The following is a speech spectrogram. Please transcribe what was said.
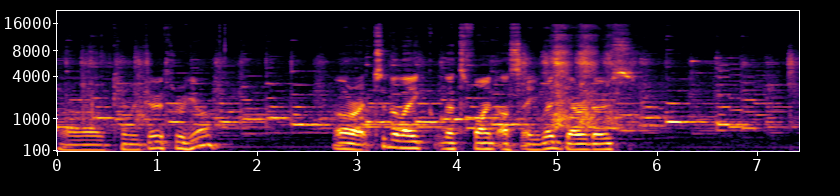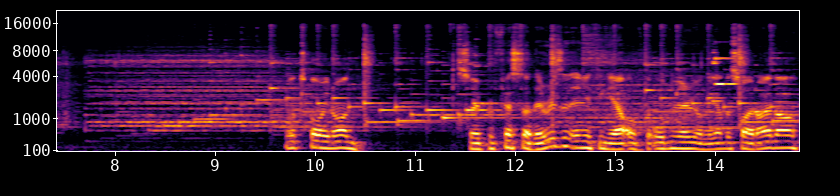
Uh, can we go through here? Alright, to the lake, let's find us a red Gyarados. What's going on? So Professor, there isn't anything out of the ordinary on the other side either.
